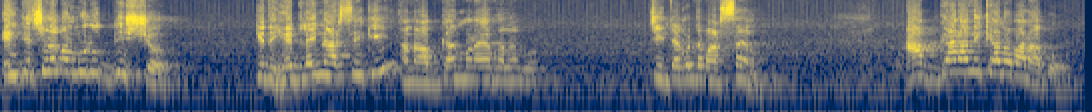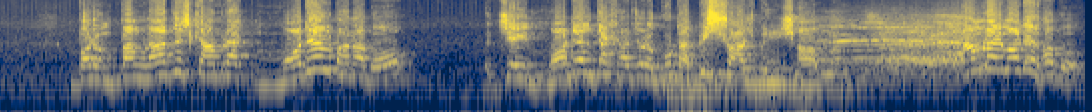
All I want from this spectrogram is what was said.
এইটা ছিল আমার মূল উদ্দেশ্য। কিন্তু হেডলাইন আসছে কি? আমি আফগান বানায় ফেলাবো। চিন্তা করতে পারছেন? আফগান আমি কেন বানাবো? বরং বাংলাদেশকে আমরা এক মডেল বানাবো যেই মডেল দেখার জন্য গোটা বিশ্ব আসবে ইনশাআল্লাহ। আমরাই মডেল হব।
